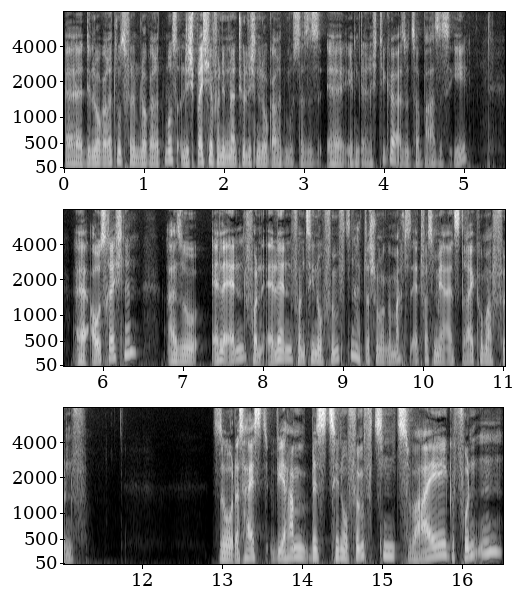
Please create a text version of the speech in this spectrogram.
äh, den Logarithmus von dem Logarithmus, und ich spreche hier von dem natürlichen Logarithmus, das ist äh, eben der richtige, also zur Basis e, äh, ausrechnen. Also ln von ln von 10 hoch 15, habt das schon mal gemacht, ist etwas mehr als 3,5. So, das heißt, wir haben bis 10 hoch 15 2 gefunden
